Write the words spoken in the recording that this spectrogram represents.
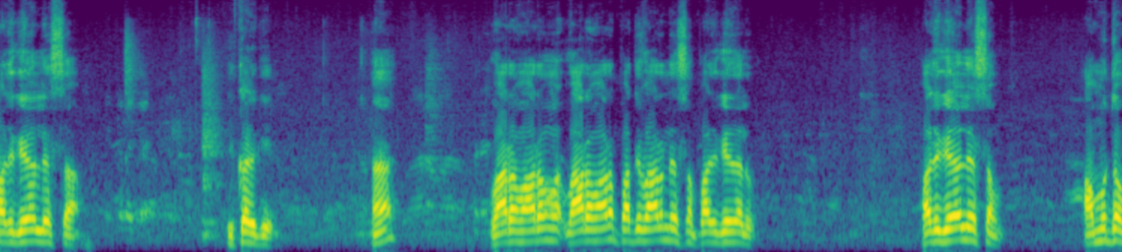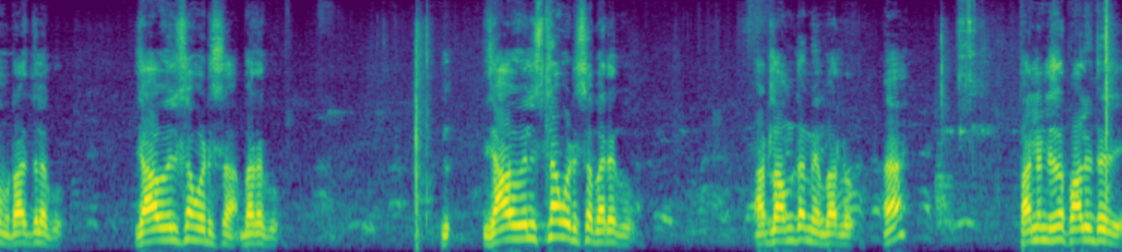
పది గేదెలు తెస్తా. ఇక్కడికి. వారం వారం వారం వారం పది వారం తెస్తాం పది గేదెలు పది గేదెలు తెస్తాం. అమ్ముతాం రైతులకు. జావ పిలిచినా కొడిస్తా బరకు. జావ పిలిచినా కొడిస్తా బరకు. అట్లా అమ్ముతాం మేము బర్రెలు పన్నెండు లీటర్ పాలు ఉంటుంది.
